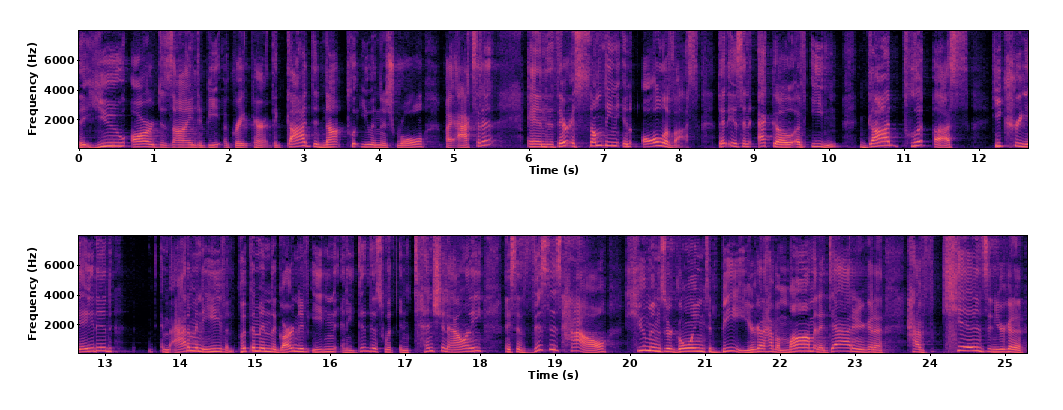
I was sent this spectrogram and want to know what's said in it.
that you are designed to be a great parent, that God did not put you in this role by accident. And there is something in all of us that is an echo of Eden. God put us, He created Adam and Eve and put them in the Garden of Eden, and he did this with intentionality. And he said, This is how humans are going to be. You're going to have a mom and a dad, and you're going to have kids, and you're going to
